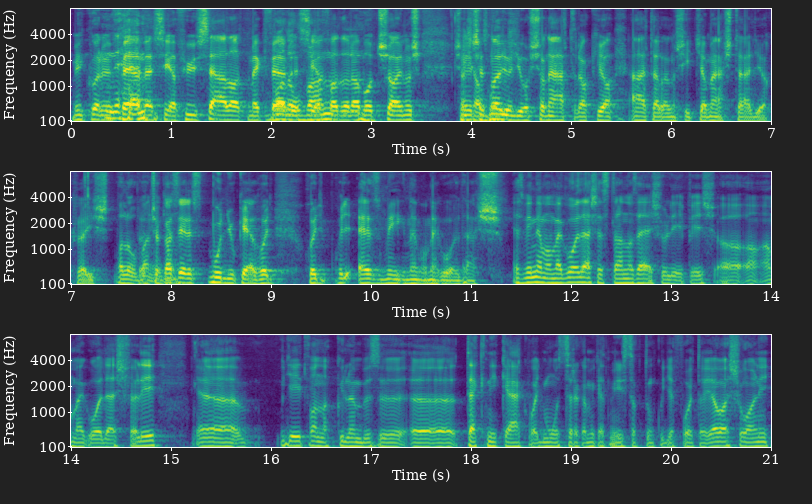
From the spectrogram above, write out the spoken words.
mikor ő Nem. felveszi a fűszálat, meg felveszi Valóban. a fadarabot, sajnos, sajnos ez nagyon gyorsan átrakja, általánosítja más tárgyakra is. Valóban. Csak igen. azért ezt mondjuk el, hogy, hogy, hogy ez még nem a megoldás. Ez még nem a megoldás, ez talán az első lépés a, a, a megoldás felé. Ugye itt vannak különböző ö, technikák vagy módszerek, amiket mi is szoktunk ugye folyton javasolni,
